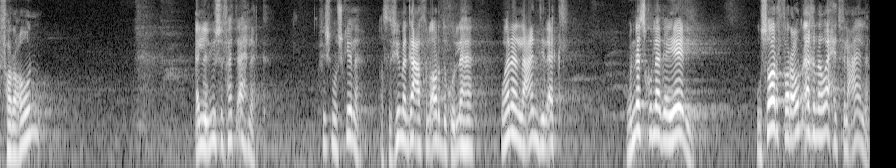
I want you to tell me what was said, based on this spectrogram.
فرعون قال ليوسف هات أهلك مفيش مشكلة أصل في مجاعة في الأرض كلها وأنا اللي عندي الأكل والناس كلها جاية لي وصار فرعون أغنى واحد في العالم.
